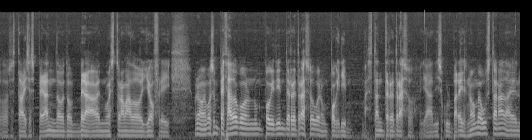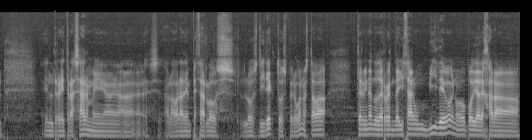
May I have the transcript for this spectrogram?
Todos estabais esperando ver a nuestro amado Joffrey. Bueno, hemos empezado con un poquitín de retraso. Bueno, un poquitín, bastante retraso. Ya disculparéis, no me gusta nada el, retrasarme a la hora de empezar los, los directos. Pero bueno, estaba terminando de renderizar un vídeo y no lo podía dejar a,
